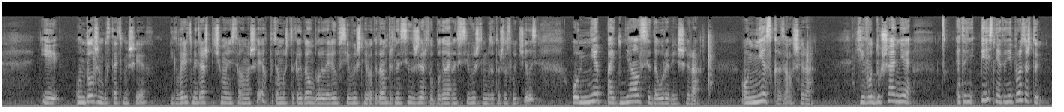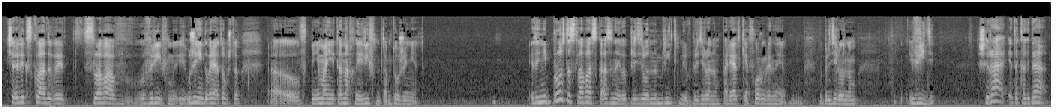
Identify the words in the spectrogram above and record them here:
И он должен был стать Машех. И говорит Мидраш, почему он не стал Машех, потому что когда он благодарил Всевышнего, когда он приносил жертву благодарность Всевышнему за то, что случилось, он не поднялся до уровня Шира. Он не сказал Шира. Его душа не... Это песня, это не просто, что человек складывает слова в, в рифм, уже не говоря о том, что э, в понимании Танаха и рифм там тоже нет – это не просто слова, сказанные в определенном ритме, в определенном порядке, оформленные в определенном виде. Шира – это когда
